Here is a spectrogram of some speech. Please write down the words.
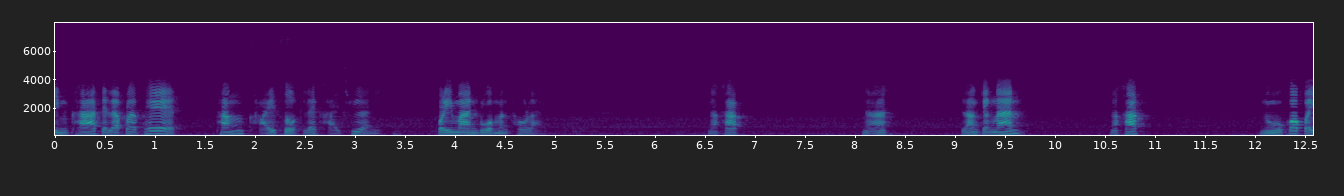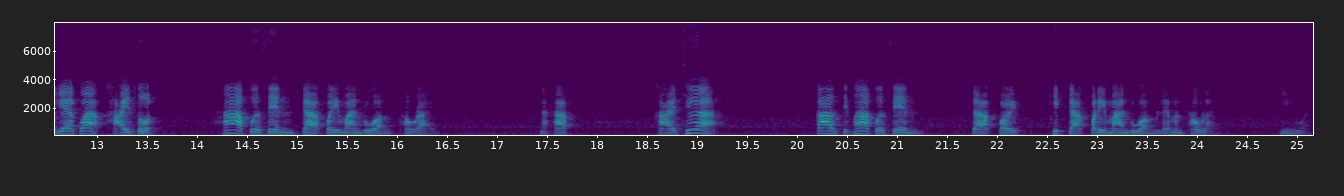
สินค้าแต่ละประเภททั้งขายสดและขายเชื่อนี่ปริมาณรวมมันเท่าไหร่ นะครับนะหลังจากนั้นนะครับ หนูก็ไปแยกว่าขายสด 5%จากปริมาณรวมเท่าไหร่นะครับ ขายเชื่อ 95%จากคิดจากปริมาณรวมและมันเท่าไหร่ กี่หน่วย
